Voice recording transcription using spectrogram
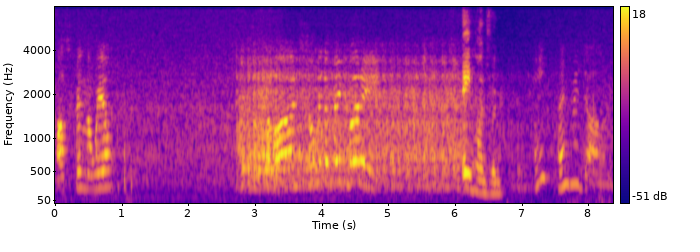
I'll spin the wheel. Come on, show me the big money. 800. Eight hundred dollars.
